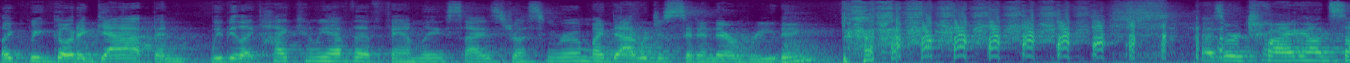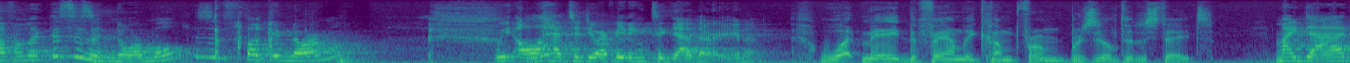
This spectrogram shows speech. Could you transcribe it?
like we'd go to Gap and we'd be like, "Hi, can we have the family size dressing room?" My dad would just sit in there reading. As we're trying on stuff, I'm like, "This isn't normal. This is fucking normal." We all had to do everything together, you know. What made the family come from Brazil to the states? My dad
